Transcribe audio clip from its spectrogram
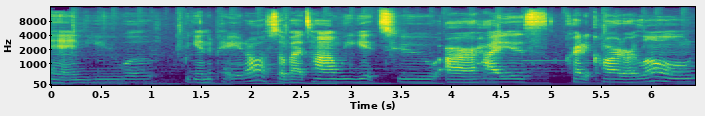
And you will begin to pay it off. So by the time we get to our highest credit card or loan,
